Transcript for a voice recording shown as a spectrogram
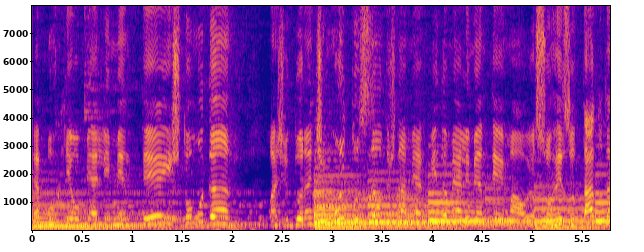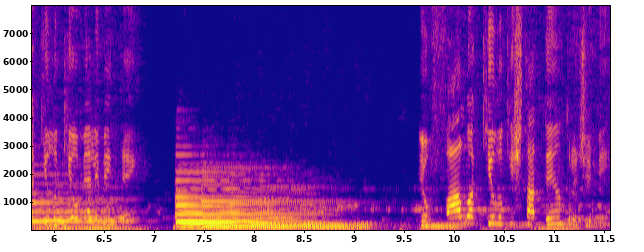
é porque eu me alimentei e estou mudando. Mas durante muitos anos da minha vida eu me alimentei mal. Eu sou resultado daquilo que eu me alimentei. Eu falo aquilo que está dentro de mim.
